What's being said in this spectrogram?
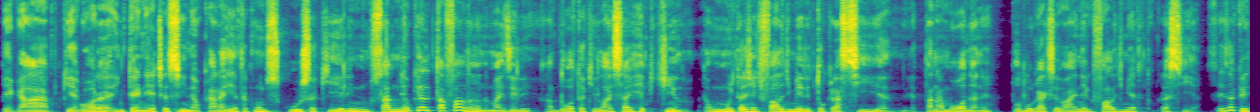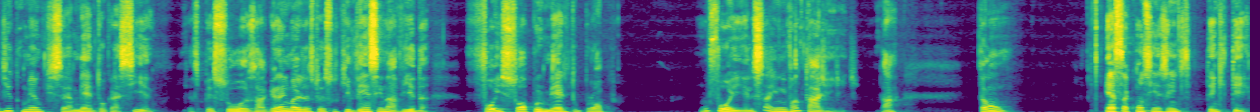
pegar, porque agora a internet é assim, né? O cara entra com um discurso aqui, ele não sabe nem o que ele está falando, mas ele adota aquilo lá e sai repetindo. Então muita gente fala de meritocracia, está né? na moda, né? Todo lugar que você vai, nego fala de meritocracia. Vocês acreditam mesmo que isso é meritocracia? Que as pessoas, a grande maioria das pessoas que vencem na vida, foi só por mérito próprio? Não foi, ele saiu em vantagem, gente, tá? Então, essa consciência a gente tem que ter.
